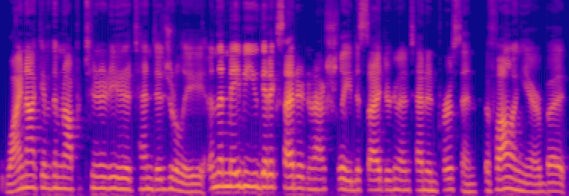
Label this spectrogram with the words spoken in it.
why not give them an opportunity to attend digitally and then maybe you get excited and actually decide you're going to attend in person the following year but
